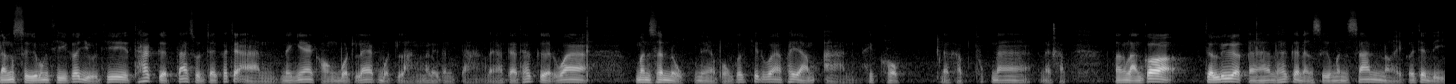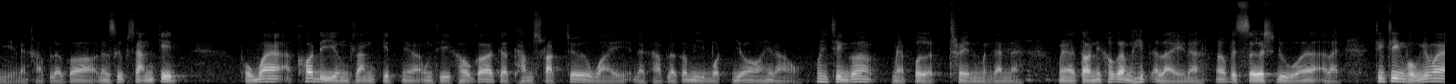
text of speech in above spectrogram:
หนังสือบางทีก็อยู่ที่ถ้าเกิดน่าสนใจก็จะอ่านในแง่ของบทแรกบทหลังอะไรต่างๆนะแต่ถ้าเกิดว่ามันสนุกเนี่ยผมก็คิดว่าพยายามอ่านให้ครบนะครับทุกหน้านะครับ หลังๆก็จะเลือกนะถ้าเกิดหนังสือมันสั้นหน่อยก็จะดีนะครับ แล้วก็หนังสือภาษาอังกฤษ ผมว่าข้อดีของภาษาอังกฤษเนี่ยบางทีเขาก็จะทำสตรัคเจอร์ไว้นะครับแล้วก็มีบทย่อให้เราจริงๆก็แหมเปิดเทรนด์เหมือนกันนะ แมตอนนี้เขากำลังฮิตอะไรนะก็ไปเซิร์ชดูว่าอะไร จริง ๆ ผมคิดว่า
